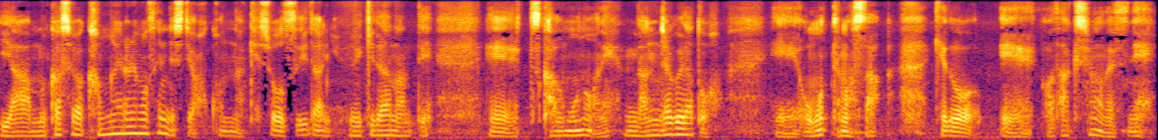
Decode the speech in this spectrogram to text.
いやー、昔は考えられませんでしたよ。こんな化粧水だ、乳液だなんて、えー、使うものはね、軟弱だと、えー、思ってました。けど、えー、私もですね、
